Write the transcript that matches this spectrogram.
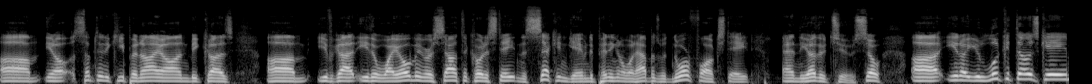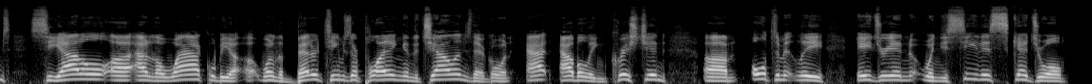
um, you know something to keep an eye on because um, you've got either Wyoming or South Dakota State in the second game, depending on what happens with Norfolk State and the other two. So, uh, you know, you look at those games. Seattle uh, out of the WAC will be a, a, one of the better teams they're playing in the challenge. They're going at Abilene Christian. Um, ultimately, Adrian, when you see this schedule,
